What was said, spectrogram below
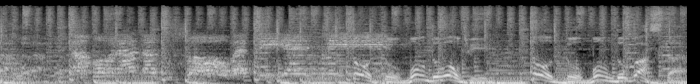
Namorada do Sol FM. Todo mundo ouve. Todo mundo gosta.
